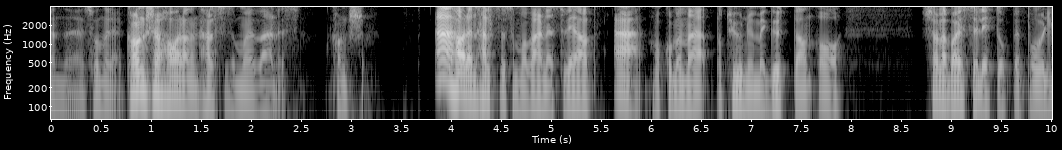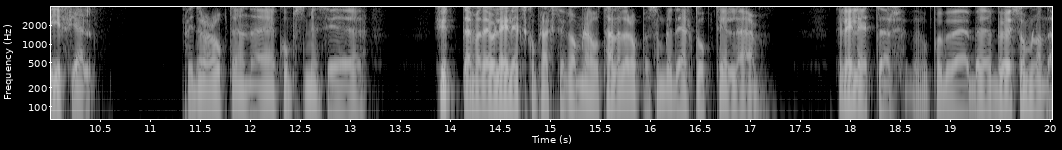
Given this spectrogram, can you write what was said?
Men sånn er det. Kanskje har han en helse som må vernes. Kanskje. Jeg har en helse som må vernes ved at jeg må komme med på tur nå med guttene og sjalabaise litt oppe på Lifjell Vi drar opp til en eh, kompisen min sin hytte, men det er jo leilighetskomplekset, gamle hotellet der oppe, som ble delt opp til, eh, til leiligheter oppe ved Bø i Somland.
